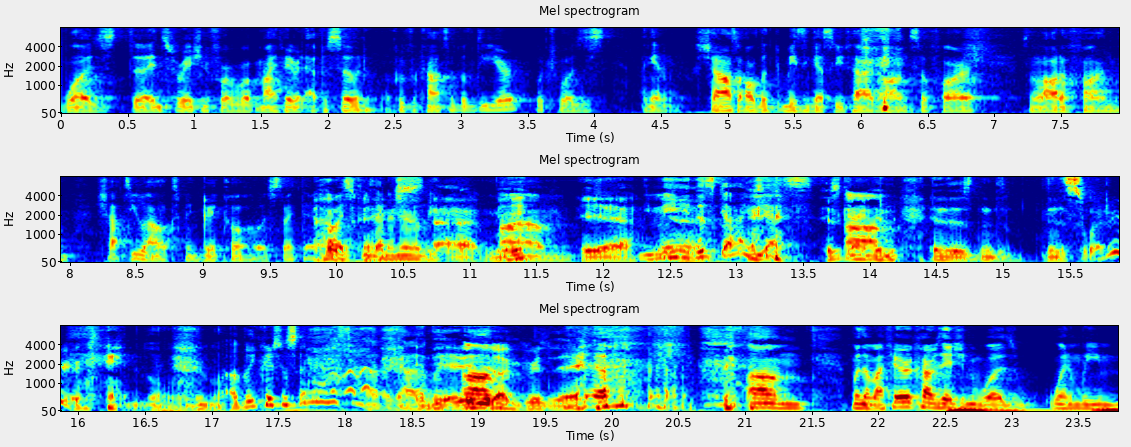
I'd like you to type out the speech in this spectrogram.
was the inspiration for my favorite episode of Proof of Concept of the year, which was again shout out to all the amazing guests we've had on so far. It's been a lot of fun. Shout out to you, Alex, Been a great co-host right there. Oh, I squeezed that in early. Uh, me? Um, yeah. You mean yeah. this guy? Yes. This guy Um, in, in, the, in the in the sweater. In the in the ugly Christmas sweater. Yes? Uh, In ugly. the- in Um, the ugly- yeah. um, but no, my favorite conversation was when we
